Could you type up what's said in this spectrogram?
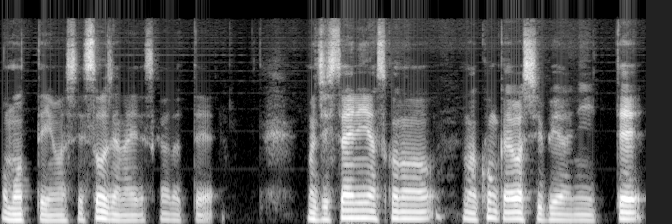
思っていまして、そうじゃないですか。だって、まあ実際にあそこの、まあ今回は渋谷に行って、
